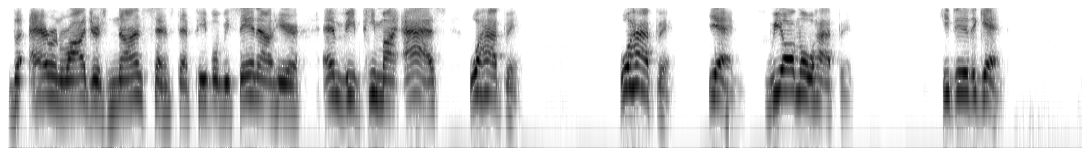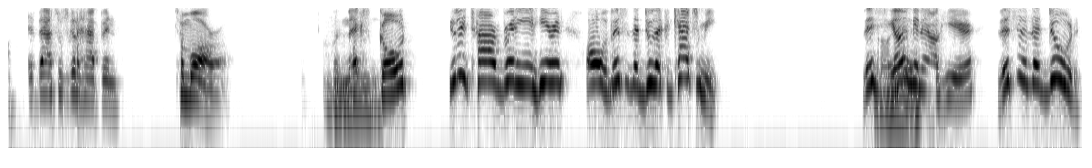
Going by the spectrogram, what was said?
the Aaron Rodgers nonsense that people be saying out here, MVP my ass. What happened? What happened? Yeah, we all know what happened. He did it again. And that's what's gonna happen tomorrow. The Mm-hmm. next goat. You think Tom Brady ain't hearing? Oh, this is the dude that could catch me. This Oh, yeah. youngin out here. This is the dude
